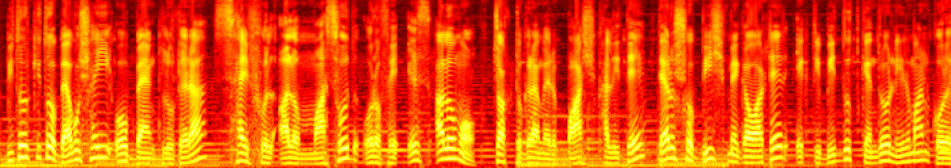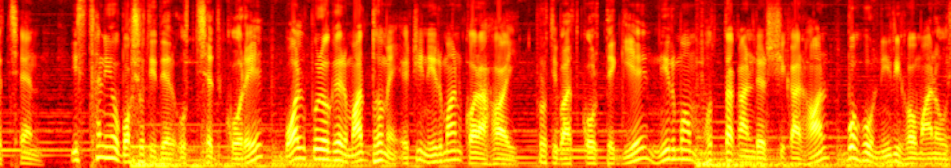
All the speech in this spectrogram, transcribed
বিতর্কিত ব্যবসায়ী ও ব্যাংক লুটেরা সাইফুল আলম মাসুদ ওরফে এস আলমও চট্টগ্রামের বাঁশখালীতে তেরোশো বিশ মেগাওয়াটের একটি বিদ্যুৎ কেন্দ্র নির্মাণ করেছেন। স্থানীয় বসতিদের উচ্ছেদ করে বল প্রয়োগের মাধ্যমে এটি নির্মাণ করা হয়। প্রতিবাদ করতে গিয়ে নির্মম হত্যাকাণ্ডের শিকার হন বহু নিরীহ মানুষ।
